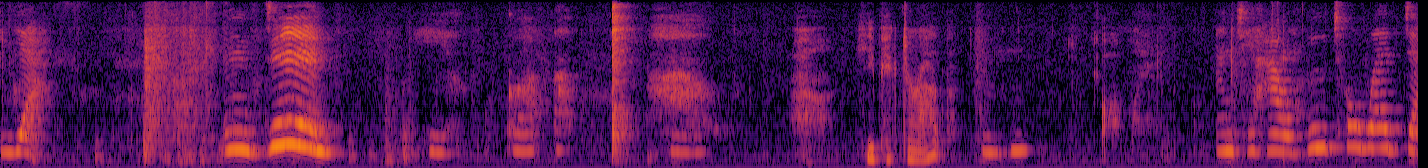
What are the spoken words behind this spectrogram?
Yes. And then he got up. How? He picked her up. Mm-hmm. Oh my. And she had a beautiful red dress.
